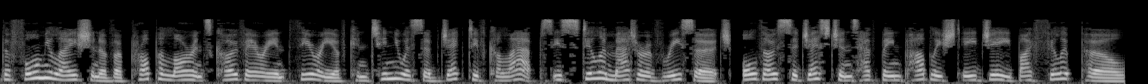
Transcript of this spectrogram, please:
The formulation of a proper Lorentz covariant theory of continuous objective collapse is still a matter of research, although suggestions have been published e.g. by Philip Pearle.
